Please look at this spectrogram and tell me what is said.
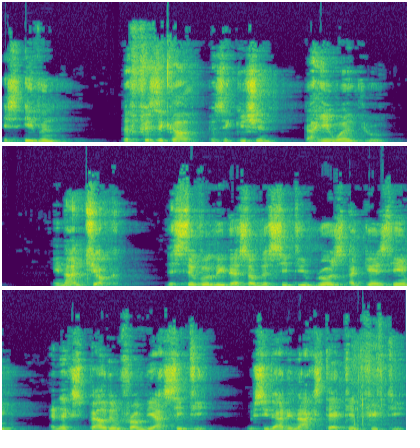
is even the physical persecution that he went through. In Antioch, the civil leaders of the city rose against him and expelled him from their city. We see that in Acts 13:50.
